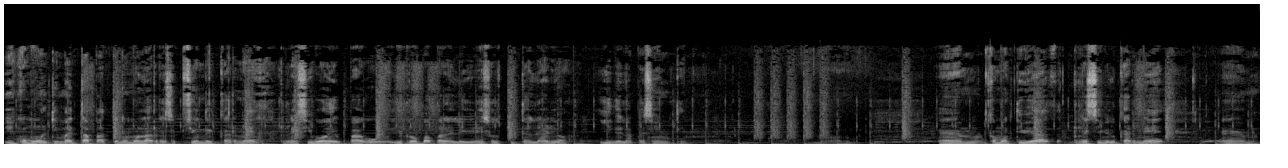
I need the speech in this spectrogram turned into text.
Y como última etapa tenemos la recepción de carnet, recibo de pago y ropa para el egreso hospitalario y de la paciente. Em, como actividad, recibe el carnet, em,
